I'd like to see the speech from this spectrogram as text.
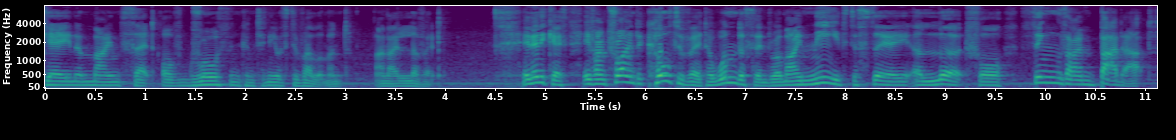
gain a mindset of growth and continuous development, and I love it. In any case, if I'm trying to cultivate a wonder syndrome, I need to stay alert for things I'm bad at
